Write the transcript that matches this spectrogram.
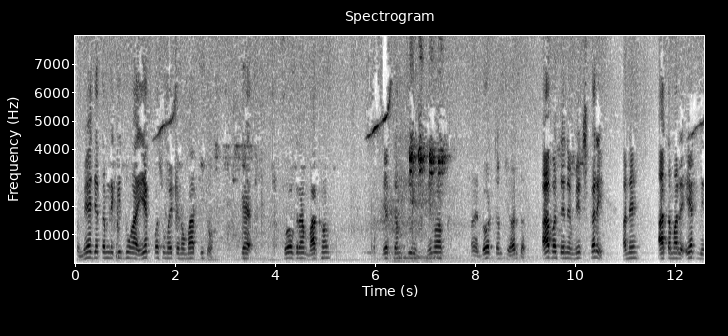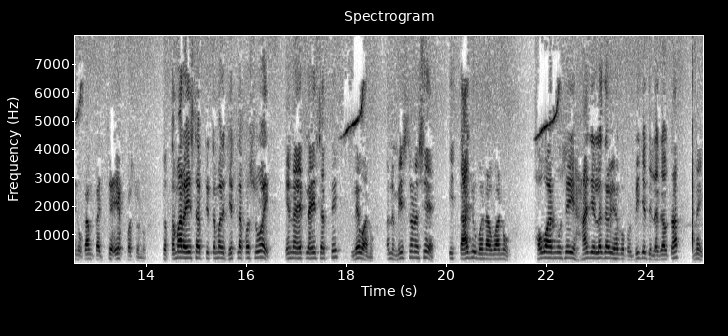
તો મેં જે તમને કીધું, આ એક પશુ માટેનો માપ કીધો કે સો ગ્રામ માખણ, એક ચમચી નિમક અને દોઢ ચમચી હળદર. આ બધાને મિક્સ કરી અને આ તમારે એક દીનું કામકાજ છે, એક પશુનું. તો તમારા હિસાબથી તમારે જેટલા પશુ હોય, એના એટલા હિસાબથી લેવાનું. અને મિશ્રણ છે એ તાજું બનાવવાનું. સવારનું છે એ સાંજે લગાવી શકો, પણ બીજે દી લગાવતા નહીં.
